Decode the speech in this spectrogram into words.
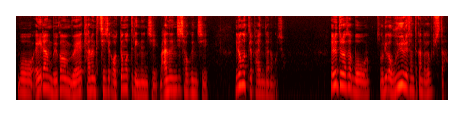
뭐 A라는 물건 외에 다른 대체재가 어떤 것들이 있는지 많은지 적은지 이런 것들을 봐야 된다는 거죠. 예를 들어서 뭐 우리가 우유를 선택한다고 해봅시다.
